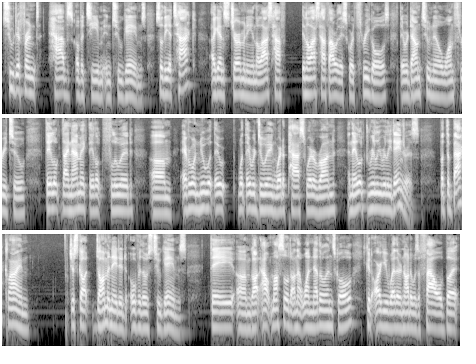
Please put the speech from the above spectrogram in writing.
two different halves of a team in two games. So the attack against Germany in the last half in the last half hour they scored three goals. They were down 2-0, won 3-2. They looked dynamic, they looked fluid. Um, everyone knew what they what they were doing, where to pass, where to run, and they looked really really dangerous. But the back line just got dominated over those two games. They um, got out muscled on that one Netherlands goal. You could argue whether or not it was a foul, but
